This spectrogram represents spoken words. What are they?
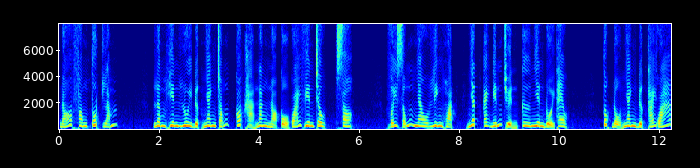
Đó phong tốt lắm. Lâm Hiên lui được nhanh chóng có khả năng nọ cổ quái viên châu so. Với giống nhau linh hoạt nhất cái biến chuyển cư nhiên đuổi theo. Tốc độ nhanh được thái quá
